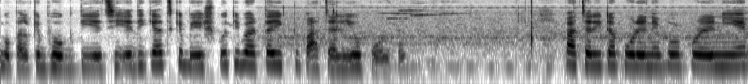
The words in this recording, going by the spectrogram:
গোপালকে ভোগ দিয়েছি। এদিকে আজকে বৃহস্পতিবার, তাই একটু পাঁচালিও পরব। পাঁচালিটা পরে নেব, পরে নিয়ে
